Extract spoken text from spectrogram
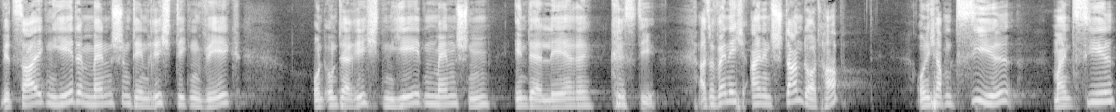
Wir zeigen jedem Menschen den richtigen Weg und unterrichten jeden Menschen in der Lehre Christi. Also wenn ich einen Standort habe und ich habe ein Ziel, mein Ziel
